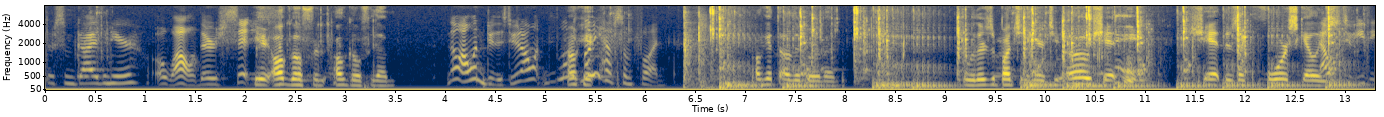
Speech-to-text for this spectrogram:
There's some guys in here. Oh wow, there's six. Here, I'll go for I'll go for them. No, I want to do this, dude. I want let, Okay. let me have some fun. I'll get the other door then. Oh, there's a bunch in here too. Oh shit. Shit, there's like four That skellies. was too easy.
